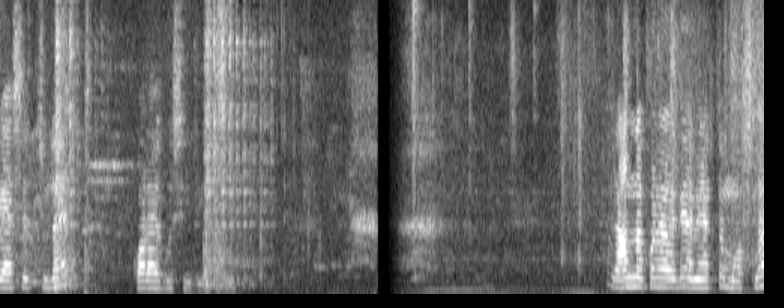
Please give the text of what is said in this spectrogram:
গ্যাসের চুলায় কড়াই বসিয়ে দিয়েছি রান্না করার আগে আমি একটা মশলা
